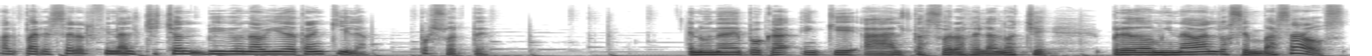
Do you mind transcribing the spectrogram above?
Al parecer al final Chichón vive una vida tranquila, por suerte. En una época en que a altas horas de la noche predominaban los envasados,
